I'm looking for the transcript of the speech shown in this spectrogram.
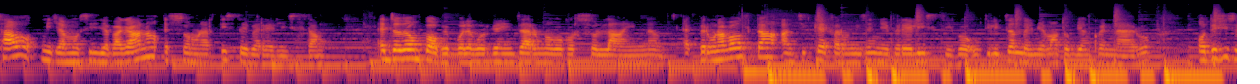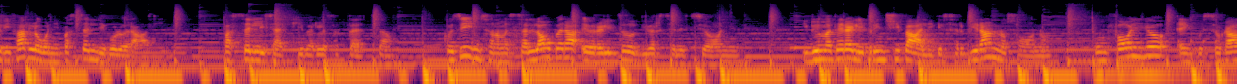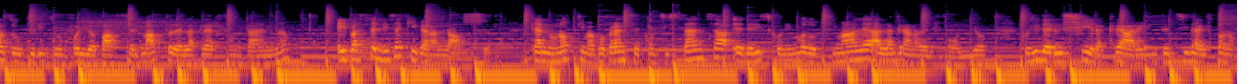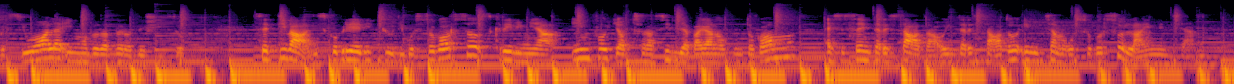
Ciao, mi chiamo Silvia Pagano e sono un'artista iperrealista. È già da un po' che volevo organizzare un nuovo corso online e per una volta, anziché fare un disegno iperrealistico utilizzando il mio amato bianco e nero, ho deciso di farlo con i pastelli colorati. Pastelli secchi per l'esattezza. Così mi sono messa all'opera e ho realizzato diverse lezioni. I due materiali principali che serviranno sono un foglio, e in questo caso utilizzo un foglio pastel matte della Claire Fontaine, e i pastelli secchi Caran d'Ache, che hanno un'ottima coprenza e consistenza e aderiscono in modo ottimale alla grana del foglio, così da riuscire a creare l'intensità e il tono che si vuole in modo davvero deciso. Se ti va di scoprire di più di questo corso, scrivimi a info-silviapagano.com e se sei interessata o interessato iniziamo questo corso online insieme.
